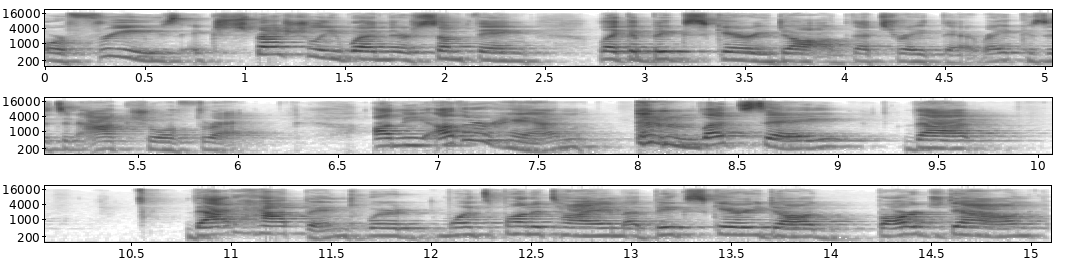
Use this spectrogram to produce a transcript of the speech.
or freeze, especially when there's something like a big scary dog that's right there, right? Because it's an actual threat. On the other hand, let's say that that happened where once upon a time a big scary dog barged down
